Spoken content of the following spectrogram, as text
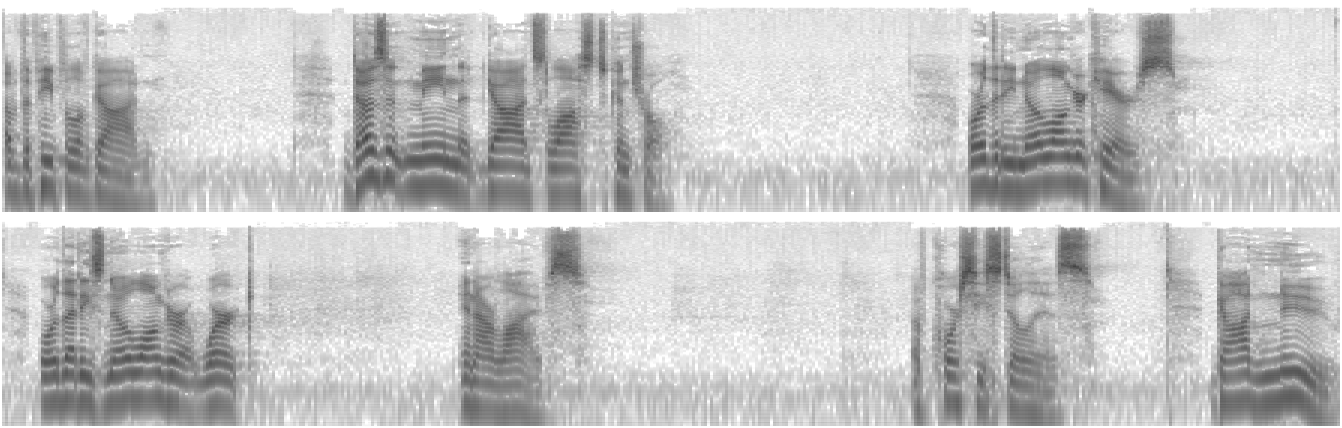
of the people of God doesn't mean that God's lost control, or that He no longer cares, or that He's no longer at work in our lives. Of course, He still is. God knew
